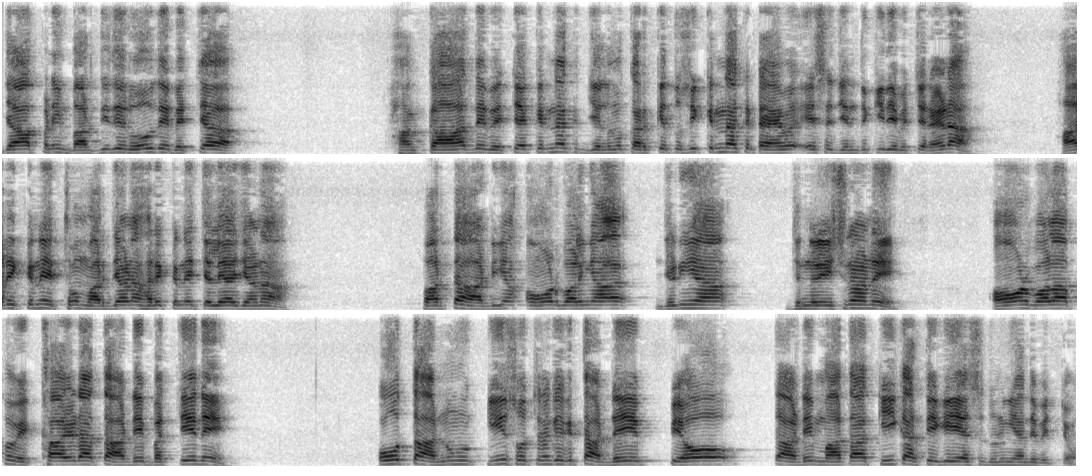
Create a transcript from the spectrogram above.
ਜਾਂ ਆਪਣੀ ਵਰਦੀ ਦੇ ਰੋਹ ਦੇ ਵਿੱਚ, ਹੰਕਾਰ ਦੇ ਵਿੱਚ ਕਿੰਨਾ ਕੁ ਜ਼ੁਲਮ ਕਰਕੇ ਤੁਸੀਂ ਕਿੰਨਾ ਕੁ ਟਾਈਮ ਇਸ ਜ਼ਿੰਦਗੀ ਦੇ ਵਿੱਚ ਰਹਿਣਾ। ਹਰ ਇੱਕ ਨੇ ਇੱਥੋਂ ਮਰ ਜਾਣਾ, ਹਰ ਇੱਕ ਨੇ ਚਲਿਆ ਜਾਣਾ। ਪਰ ਤੁਹਾਡੀਆਂ ਆਉਣ ਵਾਲੀਆਂ ਜਿਹੜੀਆਂ ਜਨਰੇਸ਼ਨਾਂ ਨੇ, ਆਉਣ ਵਾਲਾ ਭਵਿੱਖਾ ਜਿਹੜਾ ਤੁਹਾਡੇ ਬੱਚੇ ਨੇ, ਉਹ ਤੁਹਾਨੂੰ ਕੀ ਸੋਚਣਗੇ ਕਿ ਤੁਹਾਡੇ ਪਿਓ, ਤੁਹਾਡੇ ਮਾਤਾ ਕੀ ਕਰਕੇ ਗਏ ਇਸ ਦੁਨੀਆ ਦੇ ਵਿੱਚੋਂ?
